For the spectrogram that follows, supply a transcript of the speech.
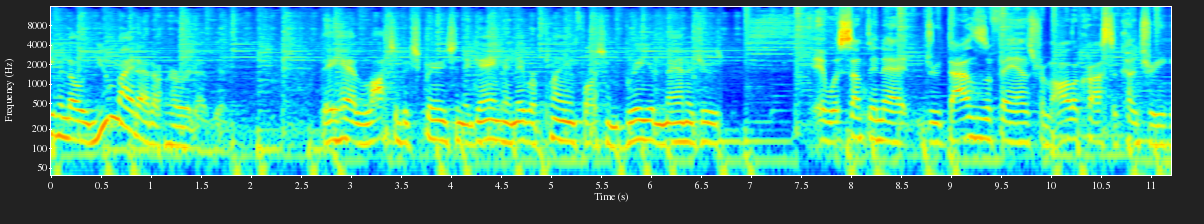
even though you might not have heard of them. They had lots of experience in the game and they were playing for some brilliant managers. It was something that drew thousands of fans from all across the country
